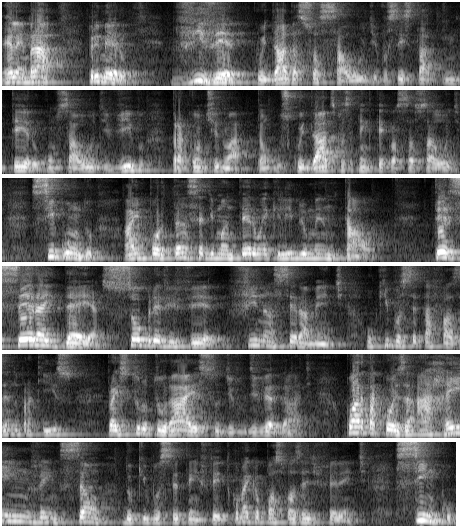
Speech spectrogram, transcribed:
relembrar? Primeiro, viver, cuidar da sua saúde, você estar inteiro, com saúde, vivo, para continuar. Então, os cuidados que você tem que ter com a sua saúde. Segundo, a importância de manter um equilíbrio mental. Terceira ideia, sobreviver financeiramente. O que você está fazendo para que isso, para estruturar isso de, de verdade. Quarta coisa, a reinvenção do que você tem feito. Como é que eu posso fazer diferente? Cinco,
